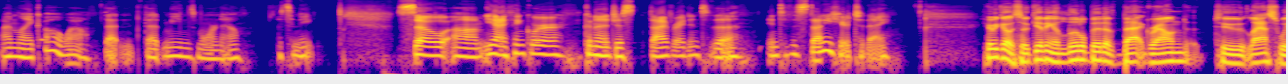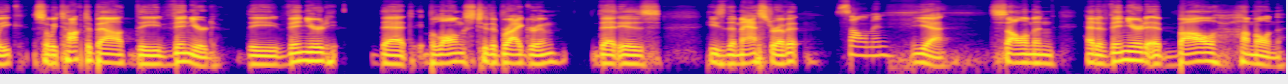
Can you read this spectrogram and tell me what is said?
I'm like, oh wow, that that means more now. It's neat. So um, yeah, I think we're gonna just dive right into the into the study here today. Here we go. So, giving a little bit of background to last week. So, we talked about the vineyard, the vineyard that belongs to the bridegroom, that is, he's the master of it. Solomon. Yeah. Solomon had a vineyard at Baal Hamon,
